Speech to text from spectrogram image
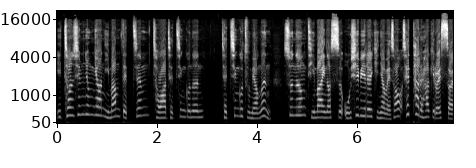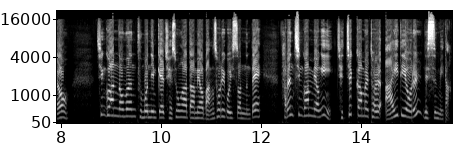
2016년 이맘때쯤 저와 제 친구는 제 친구 두 명은 수능 D-50일을 기념해서 세타를 하기로 했어요. 친구 한 놈은 부모님께 죄송하다며 망설이고 있었는데 다른 친구 한 명이 죄책감을 덜 아이디어를 냈습니다.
